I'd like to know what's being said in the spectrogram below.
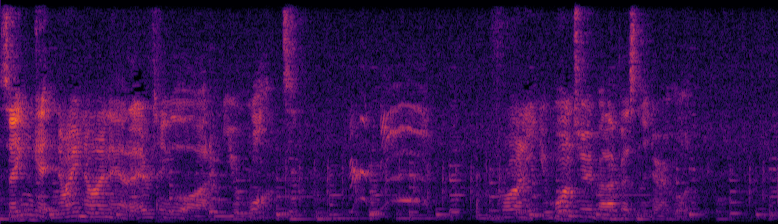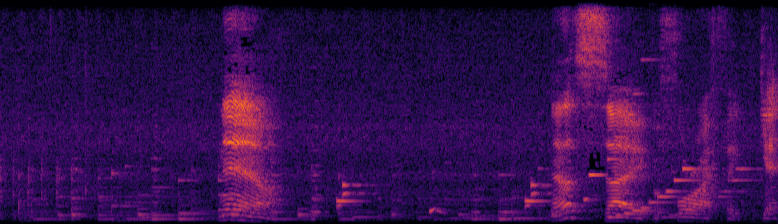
So you can get 99 out of every single item you want. You want to, but I personally don't want. Now, now let's say, before I forget,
